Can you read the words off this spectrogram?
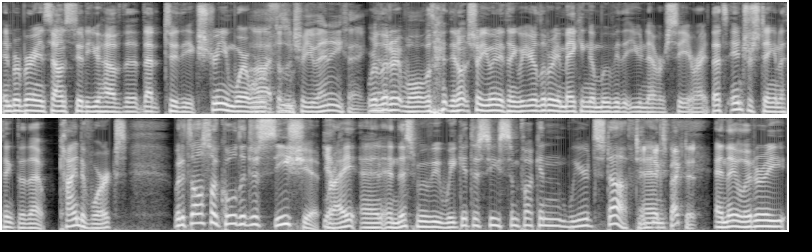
in Berberian Sound Studio, you have the that to the extreme where we're Ah, it doesn't show you anything. We're Yeah. literally well, they don't show you anything, but you're literally making a movie that you never see, right? That's interesting, and I think that that kind of works. But it's also cool to just see shit, Yeah. right? And in this movie, we get to see some fucking weird stuff. Didn't and, expect it. And they literally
